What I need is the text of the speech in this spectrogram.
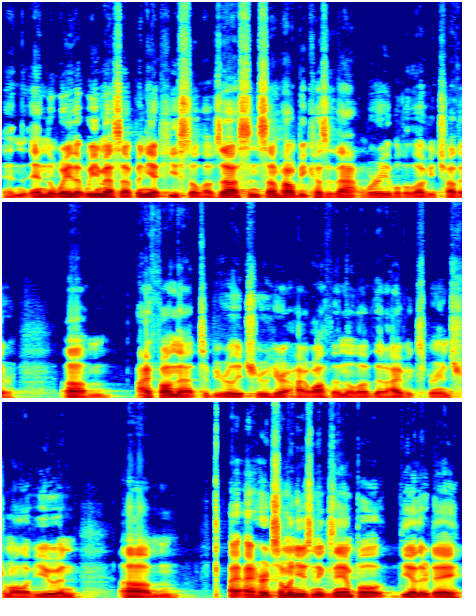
and, and the way that we mess up, and yet He still loves us. And somehow, because of that, we're able to love each other. Um, I found that to be really true here at Hiawatha and the love that I've experienced from all of you. And um, I, I, heard someone use an example the other day.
